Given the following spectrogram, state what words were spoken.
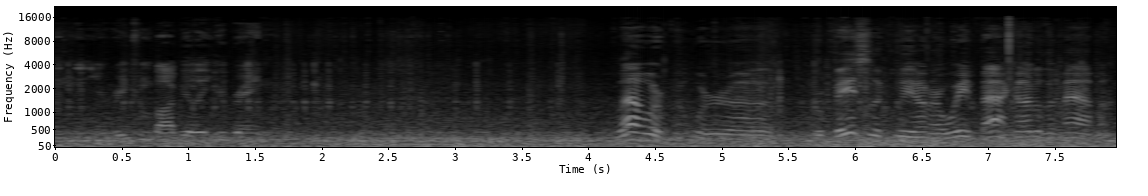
and then you recombobulate your brain. Well, we're we're uh, we're basically on our way back out of the Mamin,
